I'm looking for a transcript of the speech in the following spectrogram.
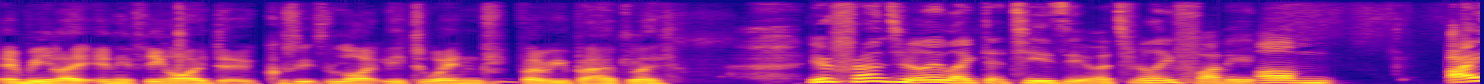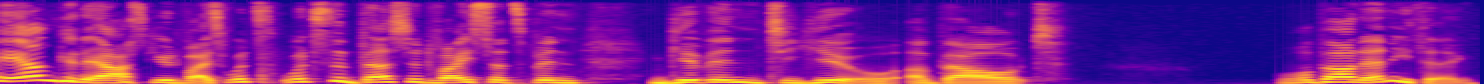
emulate anything I do because it's likely to end very badly." Your friends really like to tease you. It's really funny. Um, I am going to ask you advice. What's what's the best advice that's been given to you about well about anything?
